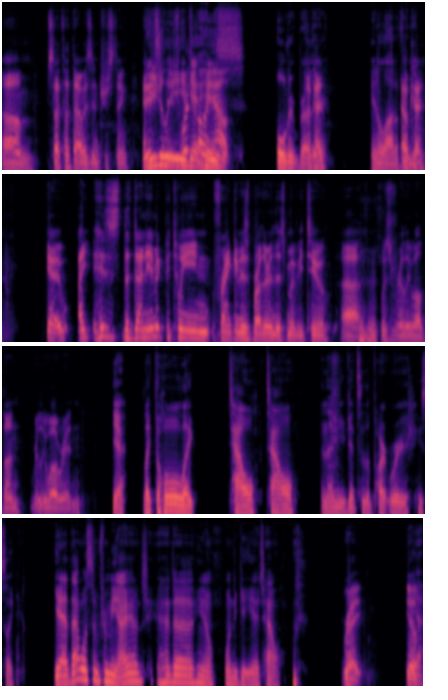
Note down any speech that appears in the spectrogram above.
Um, so I thought that was interesting. And Usually, it's you get his out- older brother in a lot of them. Okay. Yeah, I his the dynamic between Frank and his brother in this movie too uh, Mhm. was really well done, really well written. Yeah, like the whole like towel towel and then you get to the part where he's like yeah that wasn't for me i had, had uh you know wanted to get you a towel Right. Yep. yeah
